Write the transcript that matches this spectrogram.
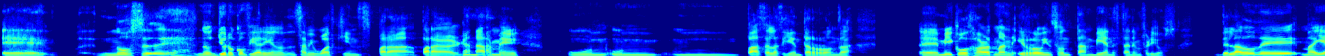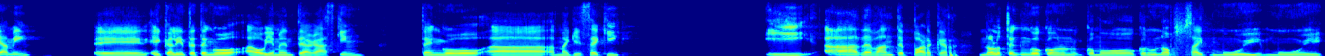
eh, no sé, yo no confiaría en Sammy Watkins para, para ganarme un, un, pase a la siguiente ronda. Eh, Michael Hartman y Robinson también están en fríos. Del lado de Miami, eh, en caliente tengo obviamente a Gaskin, tengo a, a y a Devante Parker. No lo tengo con, como, con un upside muy, muy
